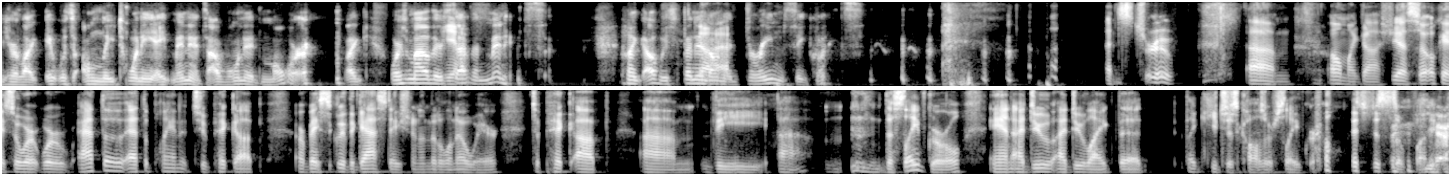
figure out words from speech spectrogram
you're like, it was only 28 minutes. I wanted more. like, where's my other Yeah. seven minutes? like, oh, we spent it No, on I- a dream sequence. That's true. Um, oh my gosh, yes. So okay, so we're we're at the at the planet to pick up, or basically the gas station in the middle of nowhere to pick up um, the uh, the slave girl, and I do I do like that. Like he just calls her slave girl. It's just so funny. yeah.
